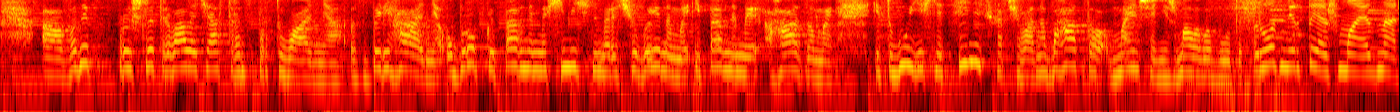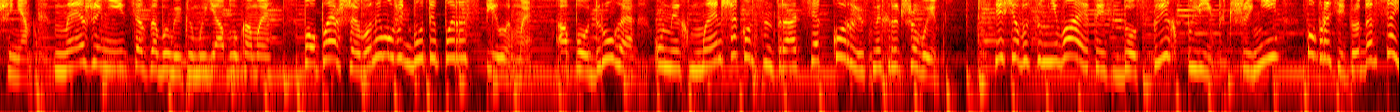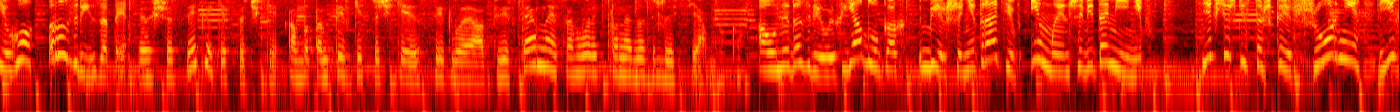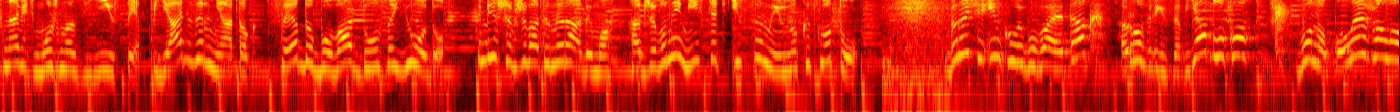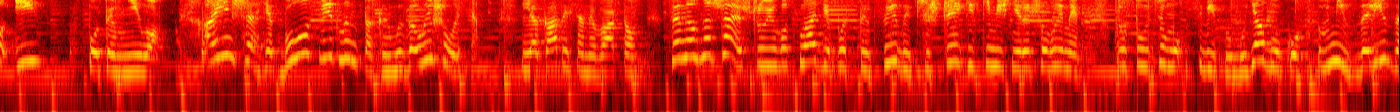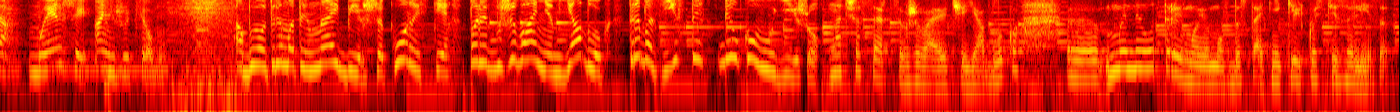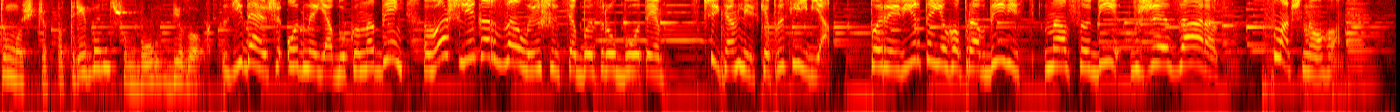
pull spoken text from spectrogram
Вони пройшли тривалий час транспортування, зберігання, обробки певними хімічними речовинами і певними газами. І тому їхня цінність харчова набагато менша, ніж мала би бути. Розмір теж має значення. Не женіться за великими яблуками. По-перше, вони можуть бути переспілими. А по-друге, у них менша концентрація корисних речовин. Якщо ви сумніваєтесь, достиг плід чи ні, попросіть продавця його розрізати. Якщо світлі кісточки, або там пів кісточки світлої, а пів темної, це говорить про недозрілість яблука. А у недозрілих яблуках більше нітратів і менше вітамінів. Якщо ж кісточки чорні, їх навіть можна з'їсти. П'ять зерняток це добова доза йоду. Більше вживати не радимо, адже вони містять і синильну кислоту. До речі, інколи буває так: розрізав яблуко, воно полежало і потемніло. А інше, як було світлим, таким і залишилося. Лякатися не варто. Це не означає, що у його складі пестициди чи ще якісь хімічні речовини. Просто у цьому світлому яблуку вміст заліза менший, аніж у цьому. Аби отримати найбільше користі, перед вживанням яблук треба з'їсти білкову їжу. Наче серце вживаючи яблуко, е, ми не отримуємо в достатній кількості заліза, тому що потрібен, щоб був білок. З'їдаючи одне яблуко на день, ваш лікар залишиться без роботи. Вчить англійське прислів'я. Перевірте його правдивість на собі вже зараз. Смачного!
